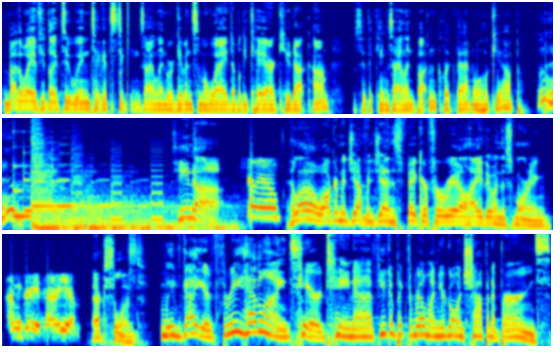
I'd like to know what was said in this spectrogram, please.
And by the way, if you'd like to win tickets to Kings Island, we're giving some away. WKRQ.com. You'll see the Kings Island button. Click that, and we'll hook you up. Tina, Hello, hello, welcome to Jeff and Jen's Faker for Real. How you doing this morning? I'm great. How are you? Excellent. We've got your three headlines here, Tina. If you can pick the real one, you're going shopping at Burns.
